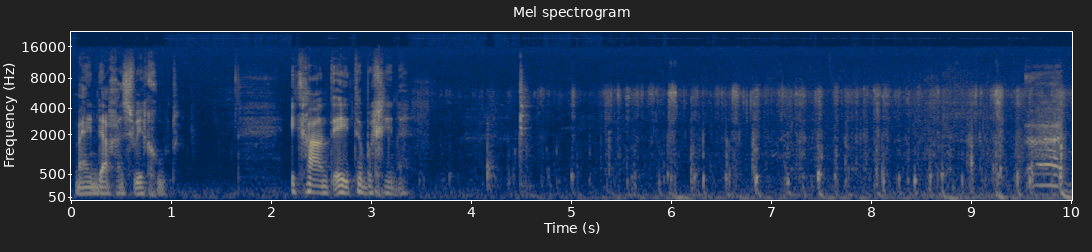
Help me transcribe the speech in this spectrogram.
Mijn dag is weer goed. Ik ga aan het eten beginnen. Eh, het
